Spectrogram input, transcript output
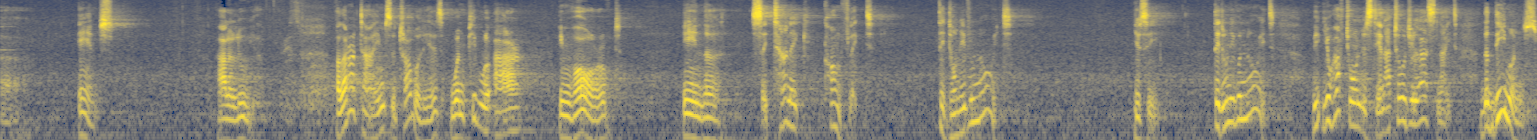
uh, ends. Hallelujah. A lot of times, the trouble is when people are involved in a satanic conflict, they don't even know it. You see, they don't even know it. You have to understand, I told you last night, the demons,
